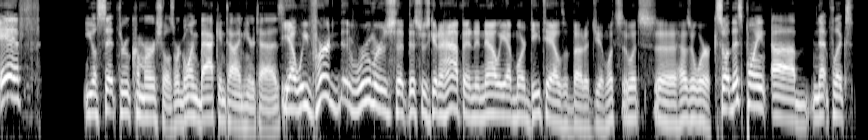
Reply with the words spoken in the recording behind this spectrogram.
if you'll sit through commercials. We're going back in time here, Taz. Yeah, we've heard rumors that this was going to happen, and now we have more details about it. Jim, what's what's uh, how's it work? So at this point, uh, Netflix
